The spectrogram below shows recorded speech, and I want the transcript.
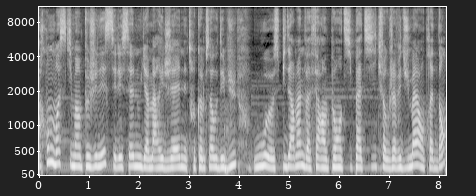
par contre, moi, ce qui m'a un peu gêné, c'est les scènes où il y a Mary Jane et trucs comme ça au début, où euh, Spider-Man va faire un peu antipathique, enfin où j'avais du mal à entrer dedans.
